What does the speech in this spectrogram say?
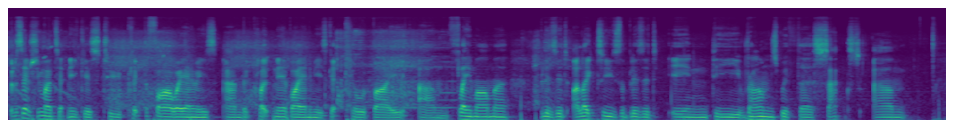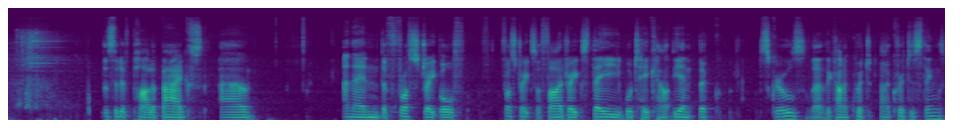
But essentially my technique is to click the faraway enemies and the nearby enemies get killed by um, Flame Armor, Blizzard. I like to use the Blizzard in the rounds with the sacks, um, the sort of pile of bags, um, and then the Frost Drake or Frost Drakes or Fire Drakes, they will take out the, the squirrels, uh, the kind of crit- uh, critters things,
